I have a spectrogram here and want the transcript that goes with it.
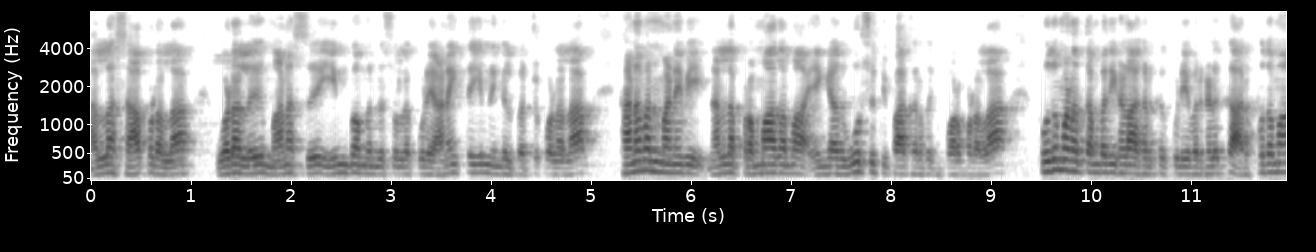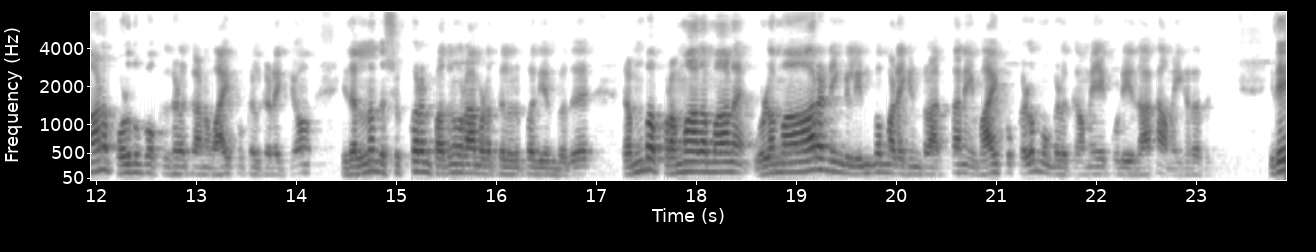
நல்லா சாப்பிடலாம். உடல் மனசு இன்பம் என்று சொல்லக்கூடிய அனைத்தையும் நீங்கள் பெற்றுக்கொள்ளலாம். கணவன் மனைவி நல்ல பிரமாதமாக எங்கேயாவது ஊர் சுற்றி பார்க்கறதுக்கு புறப்படலாம். புதுமண தம்பதிகளாக இருக்கக்கூடியவர்களுக்கு அற்புதமான பொழுதுபோக்குகளுக்கான வாய்ப்புகள் கிடைக்கும். இதெல்லாம் இந்த சுக்கரன் பதினோராம் இடத்தில் இருப்பது என்பது ரொம்ப பிரமாதமான உளமாற நீங்கள் இன்பம் அடைகின்ற அத்தனை வாய்ப்புகளும் உங்களுக்கு அமையக்கூடியதாக அமைகிறது. இதே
